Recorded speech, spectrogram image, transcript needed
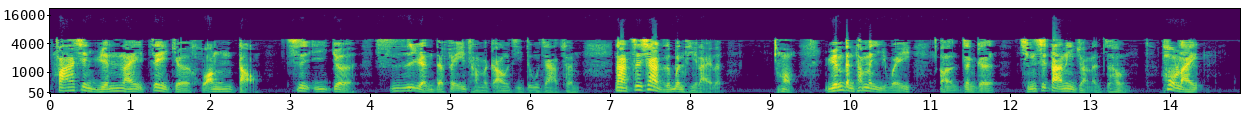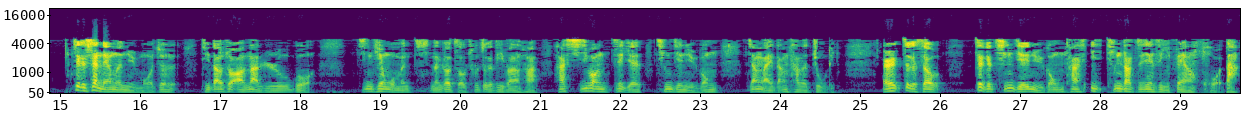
发现，原来这个荒岛是一个私人的、非常的高级度假村。那这下子问题来了，哦，原本他们以为呃整个情势大逆转了之后，后来。这个善良的女魔就是提到说：“哦，那如果今天我们能够走出这个地方的话，她希望这个清洁女工将来当她的助理。而这个时候，这个清洁女工她一听到这件事情非常火大，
